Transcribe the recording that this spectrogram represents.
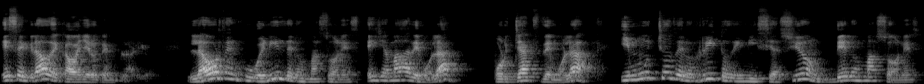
es el grado de caballero templario. La orden juvenil de los masones es llamada de Molá, por Jacques de Molá, y muchos de los ritos de iniciación de los masones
